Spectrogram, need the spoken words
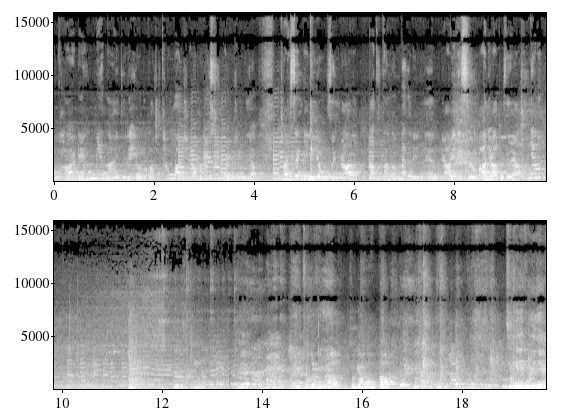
과학에 흥미있는 아이들이 여러 가지 탐구와 실험을 할 수 있는 곳인데요. 잘생긴 이경생과 따뜻한 선배들이 있는 우리 아이리스로 많이 와주세요. 안녕. 자, 이쪽을 보면 저기 한번 볼까? 치킨이 보이니?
